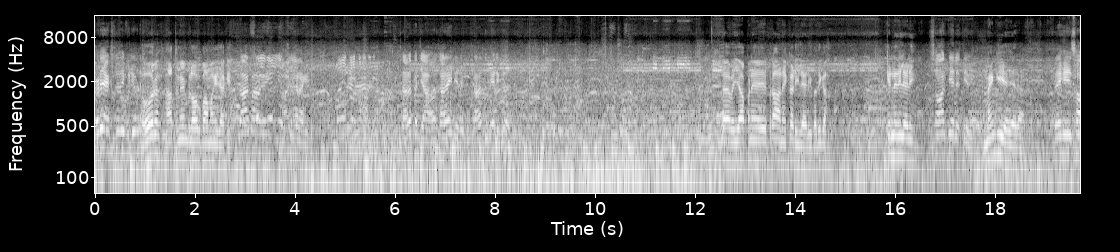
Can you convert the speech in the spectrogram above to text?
ਥੋੜੇ ਐਕਸਟਰਾ ਦੀ ਵੀਡੀਓ ਬਣਾ। ਹੋਰ ਹੱਥ ਨੇ ਬਲੌਗ ਪਾਵਾਂਗੇ ਜਾ ਕੇ। ਬਲਾਗ ਪਾਵਾਂਗੇ ਸ਼ੇਅਰ ਕਰਾਂਗੇ। ਸਾਰਾ ਪੰਜਾਬ ਸਾਰਾ ਇੰਡੀਆ ਦੇ ਸਾਰਾ ਦੁਨੀਆ ਦੇਖੋ। ਲੈ ਆਪਣੇ ਭਰਾ ਨੇ ਘੜੀ ਲੈ ਲਈ ਵਧੀਆ। ਕਿੰਨੇ ਦੀ ਲੈ ਲਈ? 100 ਰੁਪਏ ਲੈਤੇ ਮਹਿੰਗੀ ਹੈ ਯਾਰ। ਤੇ ਇਹ 100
